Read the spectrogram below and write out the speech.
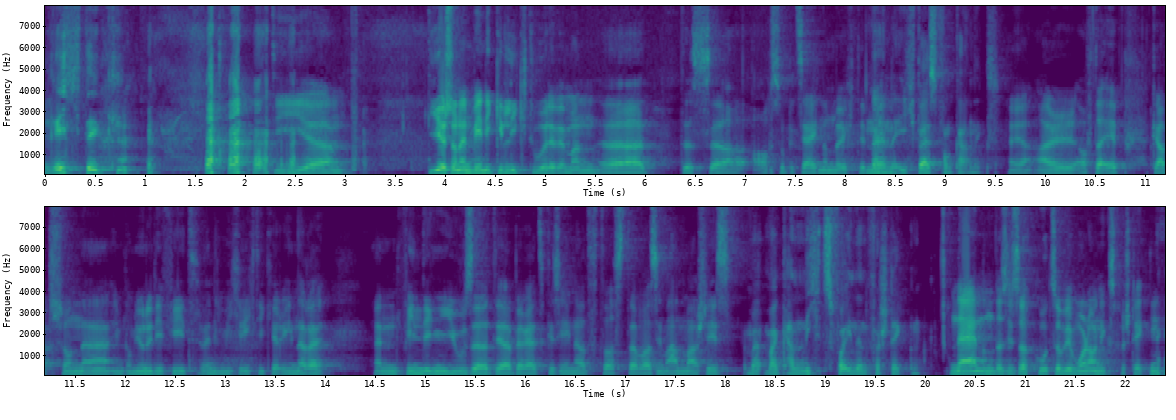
Richtig. die, äh, die ja schon ein wenig geleakt wurde, wenn man äh, das äh, auch so bezeichnen möchte. Nein, ich weiß von gar nichts. Ja, all, auf der App gab es schon äh, im Community Feed, wenn ich mich richtig erinnere, einen findigen User, der bereits gesehen hat, dass da was im Anmarsch ist. Man, man kann nichts vor ihnen verstecken. Nein, und das ist auch gut so, wir wollen auch nichts verstecken.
